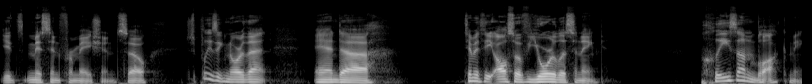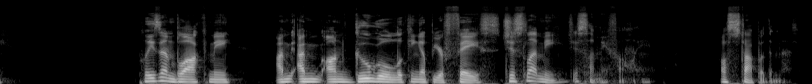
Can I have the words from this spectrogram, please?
it's misinformation. So just please ignore that. And uh Timothy, also, if you're listening, please unblock me. Please unblock me. I'm I'm on Google looking up your face. Just let me just let me follow you. I'll stop with the messages.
